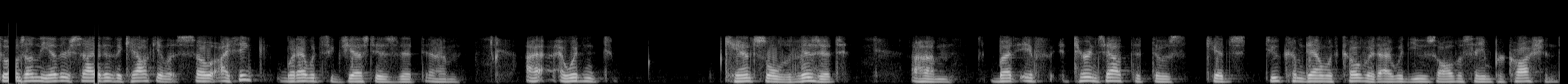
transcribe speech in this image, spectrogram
goes on the other side of the calculus. So I think what I would suggest is that um, I, I, wouldn't cancel the visit, um, but if it turns out that those kids do come down with COVID, I would use all the same precautions,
